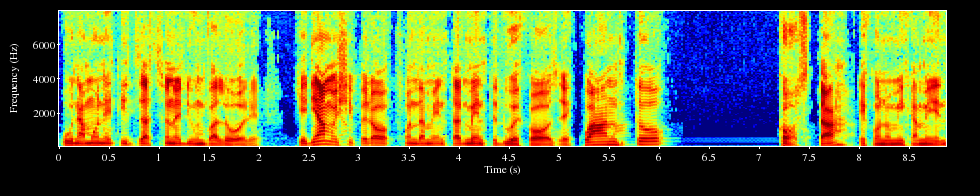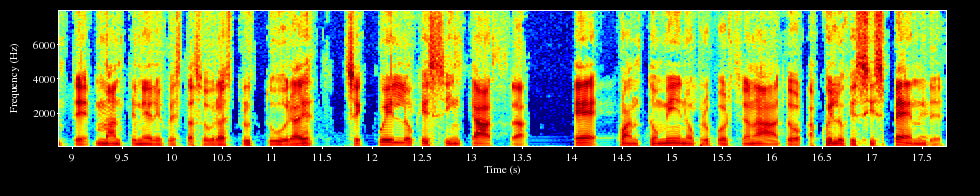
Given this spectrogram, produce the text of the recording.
una monetizzazione di un valore. Chiediamoci però fondamentalmente due cose. Quanto costa economicamente mantenere questa sovrastruttura e se quello che si incassa è quantomeno proporzionato a quello che si spende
